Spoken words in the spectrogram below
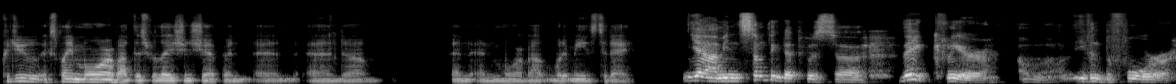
could you explain more about this relationship and and and um, and and more about what it means today? Yeah, I mean something that was uh, very clear um, even before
